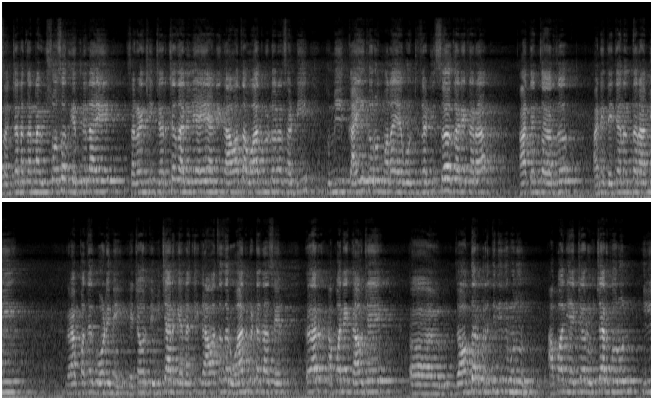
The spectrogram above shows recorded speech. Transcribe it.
संचालकांना विश्वासात घेतलेला आहे. सगळ्यांशी चर्चा झालेली आहे आणि गावाचा वाद मिटवण्यासाठी तुम्ही काही करून मला या गोष्टीसाठी सहकार्य करा. हा त्यांचा अर्ज. आणि त्याच्यानंतर आम्ही ग्रामपंचायत बॉडीने याच्यावरती विचार केला की गावाचा जर वाद मिटत असेल तर आपण एक गावचे जबाबदार प्रतिनिधी म्हणून आपण याच्यावर विचार करून ही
